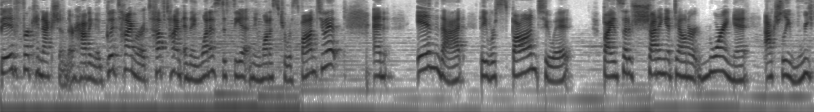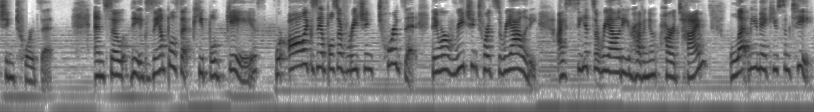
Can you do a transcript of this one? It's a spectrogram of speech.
bid for connection. They're having a good time or a tough time and they want us to see it and they want us to respond to it. And in that, they respond to it by instead of shutting it down or ignoring it, actually reaching towards it. And so the examples that people gave were all examples of reaching towards it. They were reaching towards the reality. I see it's a reality you're having a hard time. Let me make you some tea.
